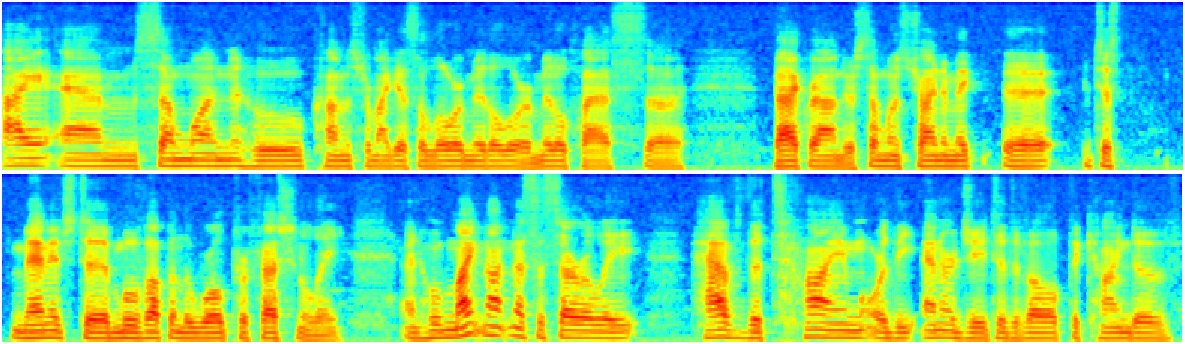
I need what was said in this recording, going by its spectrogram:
I am someone who comes from, I guess, a lower middle or middle class uh, background, or someone's trying to make uh, just manage to move up in the world professionally, and who might not necessarily have the time or the energy to develop the kind of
